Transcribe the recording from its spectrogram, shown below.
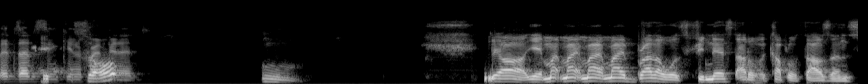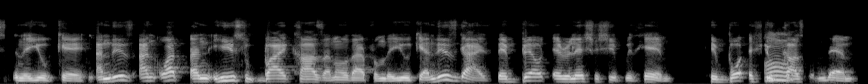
Let that sink in for So- a minute. Mm. Yeah, yeah. My, my, my, my brother was finessed out of a couple of thousands in the UK. And this and what and he used to buy cars and all that from the UK. And these guys, they built a relationship with him. He bought a few Mm. cars from them.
